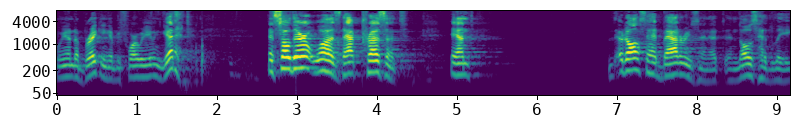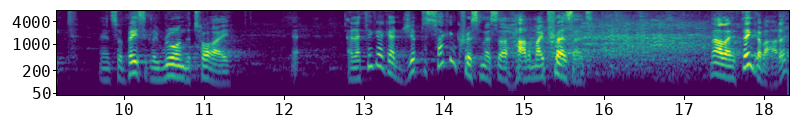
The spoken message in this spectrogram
We end up breaking it before we even get it. And so there it was, that present. And it also had batteries in it, and those had leaked. And so basically ruined the toy. And I think I got gypped a second Christmas uh, out of my present. now that I think about it.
